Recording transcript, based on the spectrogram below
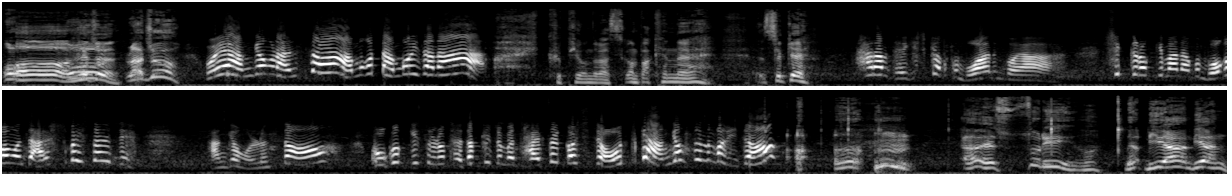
어, 혜준. 라저. 왜 안경을 안 써? 아무것도 안 보이잖아. 급히 오느라 쓰는 걸 깜빡했네. 쓸게. 사람 대기시켜놓고 뭐 하는 거야? 시끄럽기만 하고 뭐가 뭔지 알 수가 있어야지. 안경 얼른 써. 고급 기술로 제작해주면 잘 쓸 것이지 어떻게 안경 쓰는 걸 잊어? 아, sorry. 어, 미안, 미안.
